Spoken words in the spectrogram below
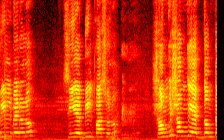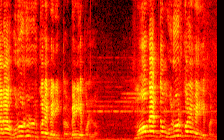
বিল বেরোলো, সিএ বিল পাস হলো। সঙ্গে সঙ্গে একদম তারা হুড়ুর হুড়ুর করে বেরিয়ে বেরিয়ে পড়ল। মম একদম হুড়ুর করে বেরিয়ে পড়ল।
